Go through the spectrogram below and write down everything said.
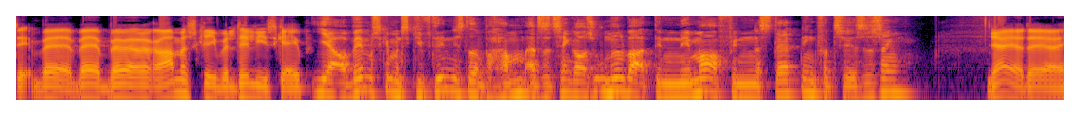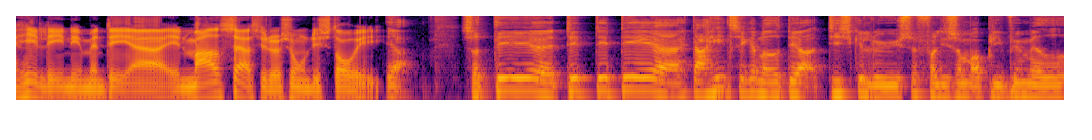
det, hvad, hvad, hvad rammeskrig vil det lige skabe? ja, og hvem skal man skifte ind i stedet for ham? Altså, jeg tænker også umiddelbart, at det er nemmere at finde en erstatning for Tesses, ikke? Ja, ja, det er jeg helt enig i, men det er en meget sær situation, de står i. Ja, så det, øh, det, det, det er, der er helt sikkert noget der, de skal løse for ligesom at blive ved med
